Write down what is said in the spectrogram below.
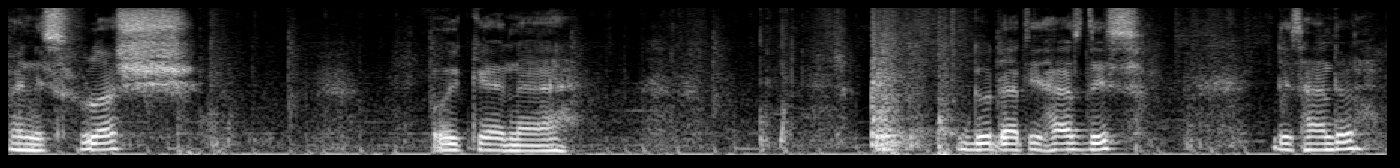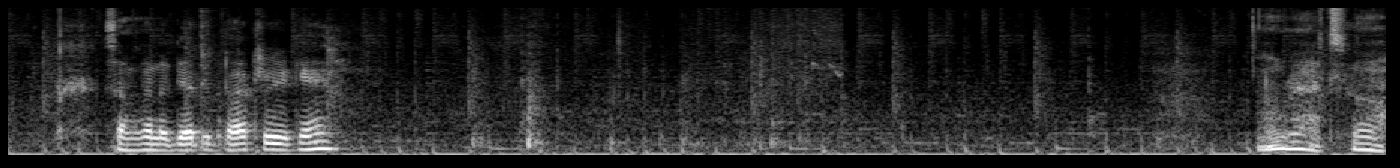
When it's flush, we can, uh, good that it has this, this handle. So I'm gonna get the battery again. All right, so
